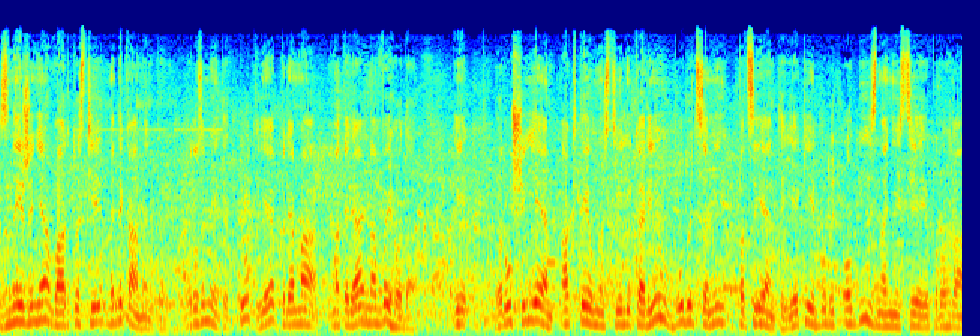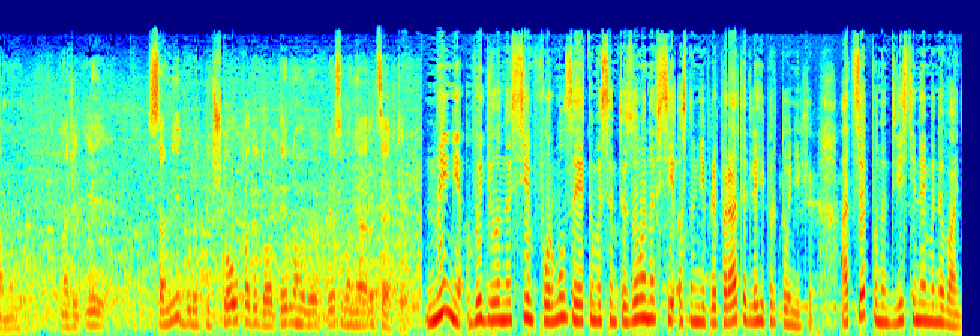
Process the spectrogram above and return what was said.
зниження вартості медикаменту. Розумієте, тут є пряма матеріальна вигода. І рушієм активності лікарів будуть самі пацієнти, які будуть обізнані з цією програмою. Значить, і самі будуть підштовхувати до активного виписування рецептів. Нині виділено сім формул, за якими синтезовано всі основні препарати для гіпертоніків, а це понад 200 найменувань.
